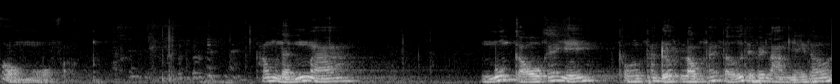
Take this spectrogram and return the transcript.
Hồn mộ phật. Không nịnh mà. Muốn cầu cái gì? Cầu được lòng thái tử thì phải làm vậy thôi.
